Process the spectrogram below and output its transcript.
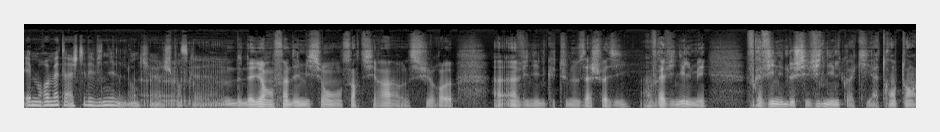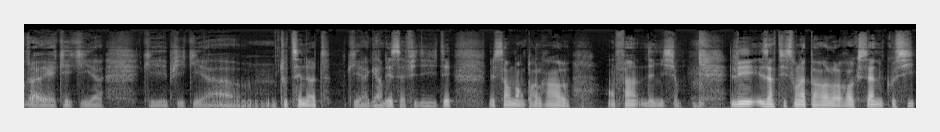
et me remettre à acheter des vinyles. Donc, euh, je pense que. D'ailleurs, en fin d'émission, on sortira euh, sur euh, un, un vinyle que tu nous as choisi. Un vrai vinyle, mais vrai vinyle de chez Vinyle, quoi, qui a 30 ans, euh, qui, qui, a- qui, et puis qui a euh, toutes ses notes, qui a gardé sa fidélité. Mais ça, on en parlera euh, en fin d'émission. Les artistes ont la parole. Roxane Coussi.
